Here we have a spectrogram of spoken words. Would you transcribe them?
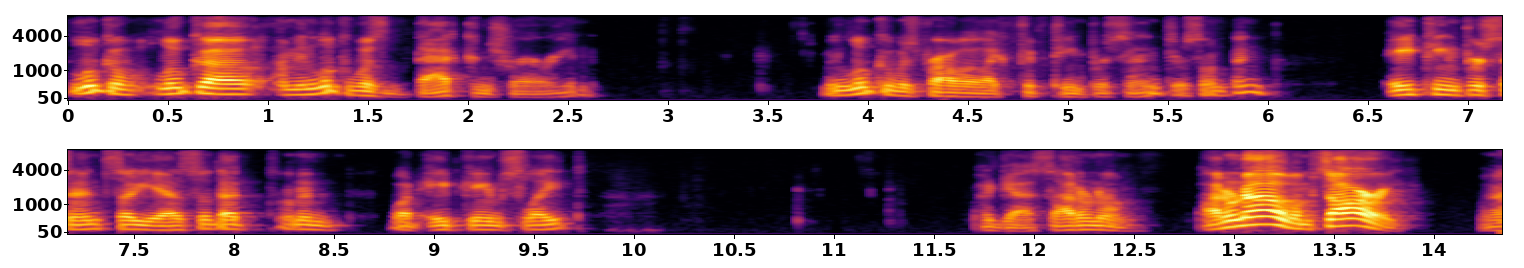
Luka Luka, I mean Luka wasn't that contrarian. I mean Luka was probably like 15% or something. 18%. So yeah, so that on a what eight game slate. I guess. I don't know. I don't know. I'm sorry. I,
